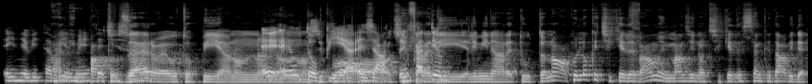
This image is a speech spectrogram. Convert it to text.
inevitabilmente l'impatto zero è utopia, non, è, non, è utopia, non esatto. cercare Infatti, di eliminare tutto. No, quello che ci chiedevamo, immagino ci chiedesse anche Davide,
